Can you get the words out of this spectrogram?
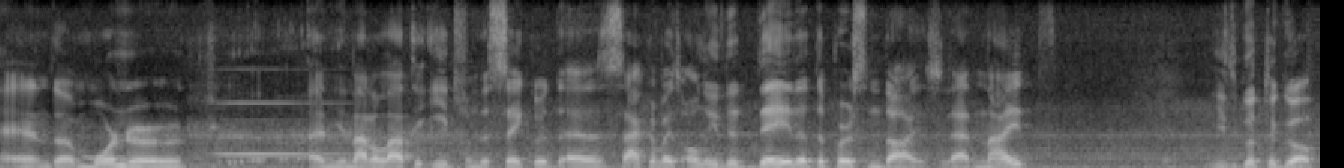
and a mourner, uh, and you're not allowed to eat from the sacred uh, sacrifice only the day that the person dies. That night, he's good to go.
